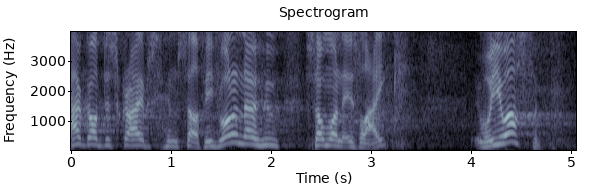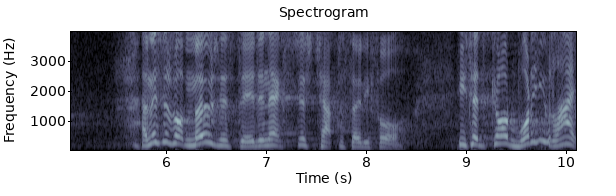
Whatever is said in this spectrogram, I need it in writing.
How God describes himself. If you want to know who someone is like, well, you ask them. And this is what Moses did in Exodus chapter 34. He said, God, what are you like?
